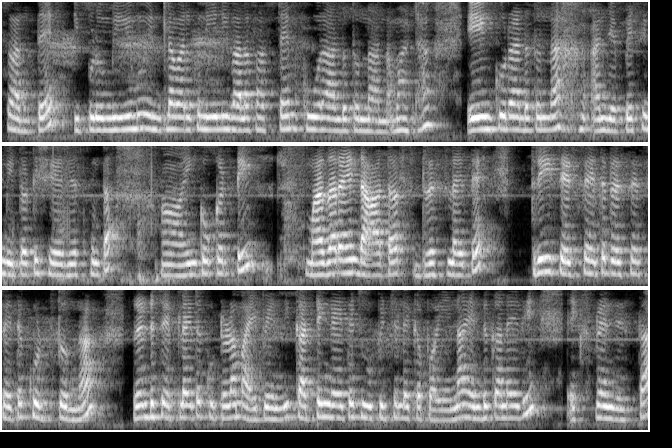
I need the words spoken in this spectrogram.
సో అంతే. ఇప్పుడు మేము ఇంట్లో వరకు నేను ఇవాళ ఫస్ట్ టైం కూర వండుతున్నా అన్నమాట. ఏం కూర వండుతున్నా అని చెప్పేసి మీతోటి షేర్ చేసుకుంటా. ఇంకొకటి మదర్ అండ్ డాటర్స్ డ్రెస్సులు అయితే త్రీ సెట్స్ అయితే డ్రెస్సెస్ అయితే కుడుతున్నా. రెండు సెట్లు అయితే కుట్టడం అయిపోయింది. కట్టింగ్ అయితే చూపించలేకపోయినా. ఎందుకనేది ఎక్స్ప్లెయిన్ చేస్తా.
